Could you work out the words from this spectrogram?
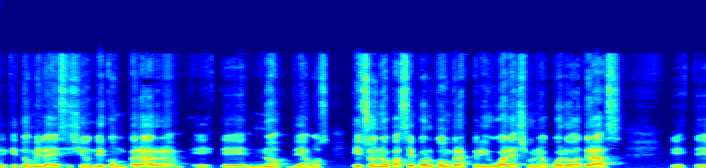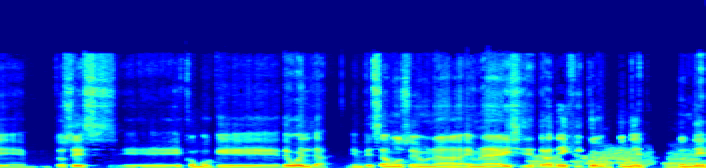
el que tome la decisión de comprar, este, no, digamos, eso no pase por compras, pero igual haya un acuerdo atrás. Este, entonces, eh, es como que, de vuelta, empezamos en, un análisis estratégico donde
